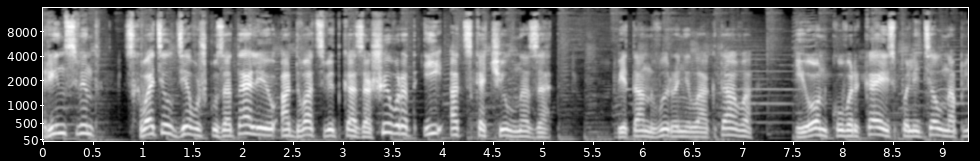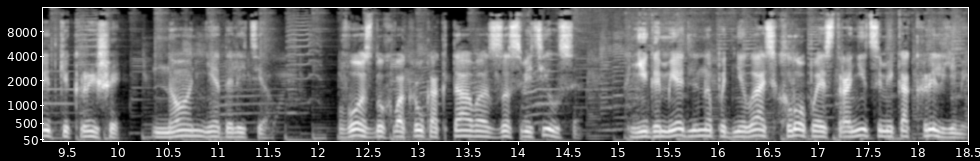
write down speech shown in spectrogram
Ринсвинд схватил девушку за талию, а два цветка за шиворот и отскочил назад. Бетан выронила октава, и он, кувыркаясь, полетел на плитке крыши, но не долетел. Воздух вокруг октава засветился. Книга медленно поднялась, хлопая страницами, как крыльями.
